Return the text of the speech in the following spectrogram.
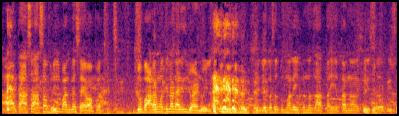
हा आता असा असा ब्रिज बांधूया साहेब आपण जो बारामतीला डायरेक्ट जॉईन होईल. म्हणजे कसं तुम्हाला इकडनं जाता येताना केस पिस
